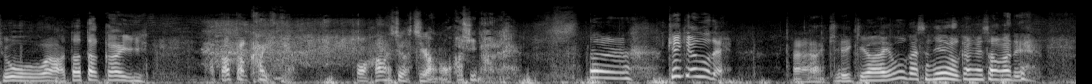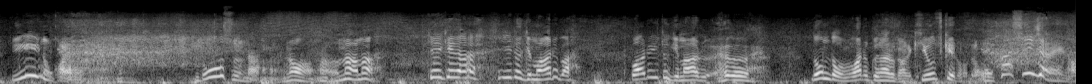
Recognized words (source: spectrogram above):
今日は暖かい。暖かいってもう話が違うのおかしいなあれうん景気はどうでああ景気はようかしねおかげさまでいいのかよどうすんだろうなまあまあ。景気がいい時もあれば悪い時もある、うん、どんどん悪くなるから気をつけろ。おかしいじゃねえか。う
